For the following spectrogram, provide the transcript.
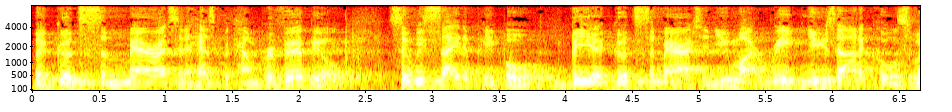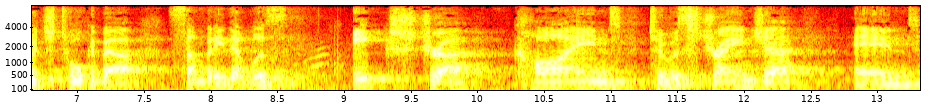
the Good Samaritan, has become proverbial. So we say to people, be a Good Samaritan. You might read news articles which talk about somebody that was extra kind to a stranger and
